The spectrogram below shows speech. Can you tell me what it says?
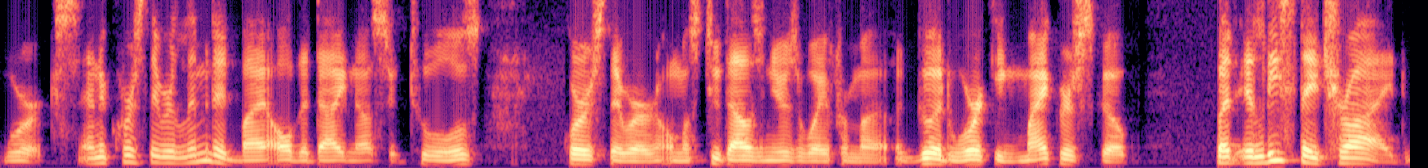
works. And of course, they were limited by all the diagnostic tools. Of course, they were almost 2,000 years away from a, a good working microscope but at least they tried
